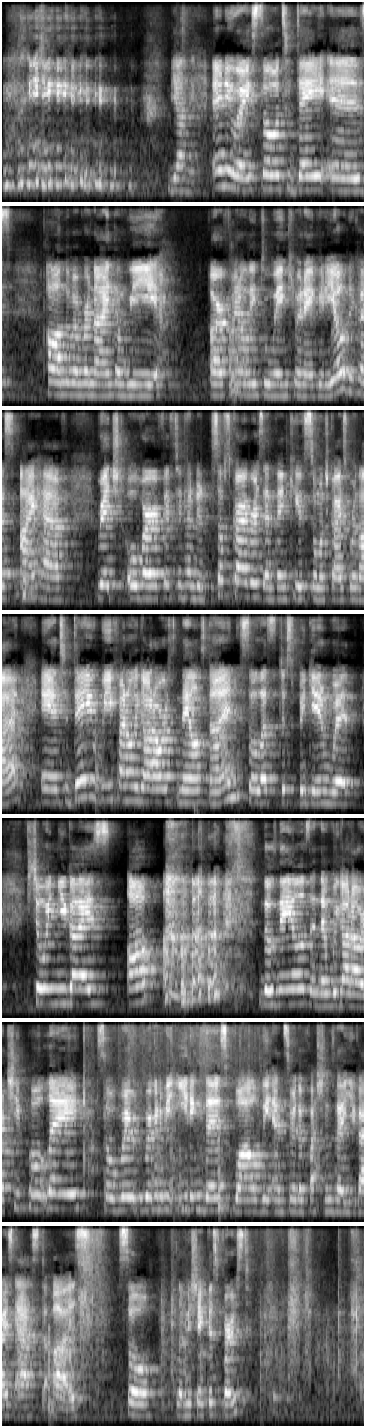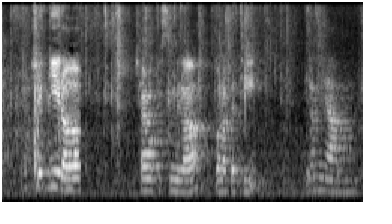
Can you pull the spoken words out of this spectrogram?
미안해. Anyway, so today is on November 9th and we are finally doing Q&A video because I have reached over 1500 subscribers and thank you so much guys for that. And today we finally got our nails done. So let's just begin with showing you guys off those nails and then we got our chipotle. So we're, we're gonna be eating this while we answer the questions that you guys asked us. So let me shake this first. Shake it up. 잘 먹겠습니다. Bon appetit. 냠냠.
